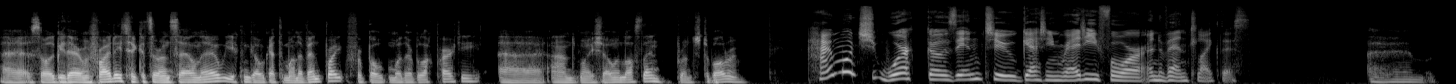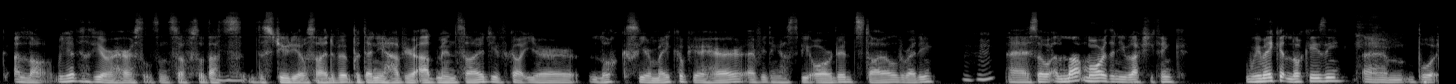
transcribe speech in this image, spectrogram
Uh, so I'll be there on Friday. Tickets are on sale now. You can go get them on Eventbrite for both Mother Block Party uh, and my show in Lost Lane, Brunch to Ballroom. How much work goes into getting ready for an event like this? Um, a lot. We have your rehearsals and stuff, so that's the studio side of it. But then you have your admin side. You've got your looks, your makeup, your hair. Everything has to be ordered, styled, ready. hmm Uh, so a lot more than you would actually think. We make it look easy, um, but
